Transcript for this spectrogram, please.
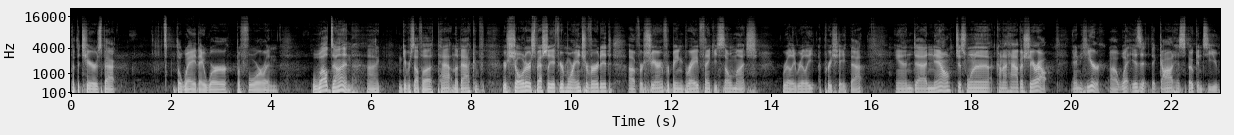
put the chairs back the way they were before. And well done. Uh, give yourself a pat on the back of your shoulder, especially if you're more introverted, uh, for sharing, for being brave. Thank you so much. Really, really appreciate that. And uh, now, just want to kind of have a share out and hear uh, what is it that God has spoken to you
